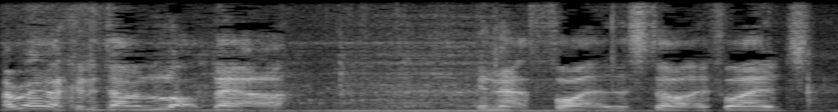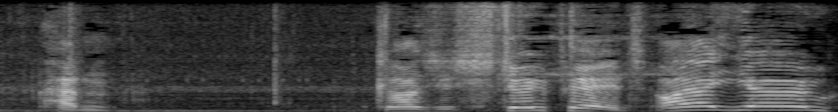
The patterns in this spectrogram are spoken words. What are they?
I reckon I could have done a lot better in that fight at the start if I had hadn't. Guys, you're stupid! I hate you.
